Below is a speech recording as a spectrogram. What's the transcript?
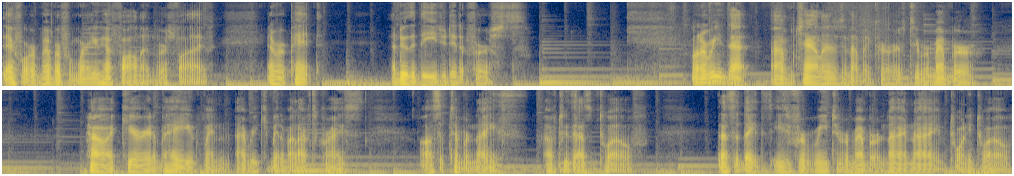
Therefore, remember from where you have fallen, verse 5, and repent and do the deeds you did at first. When I read that, I'm challenged and I'm encouraged to remember how I carried and behaved when I recommitted my life to Christ on September 9th of 2012. That's a date that's easy for me to remember 9 9 2012.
